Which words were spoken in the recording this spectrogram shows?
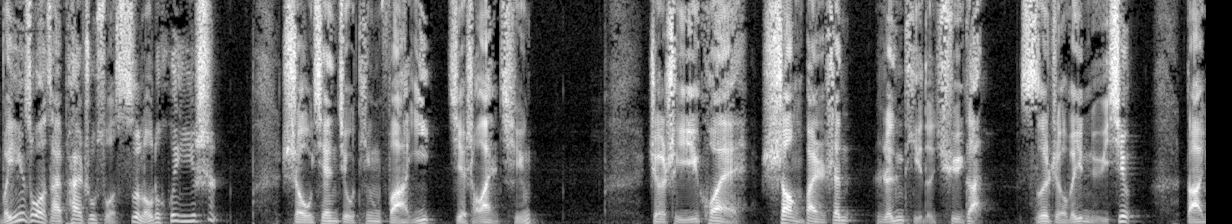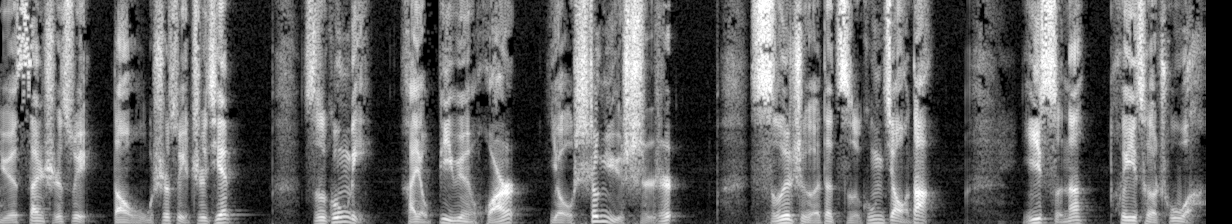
围坐在派出所四楼的会议室，首先就听法医介绍案情。这是一块上半身人体的躯干，死者为女性，大约三十岁到五十岁之间，子宫里还有避孕环，有生育史。死者的子宫较大，以此呢推测出啊，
